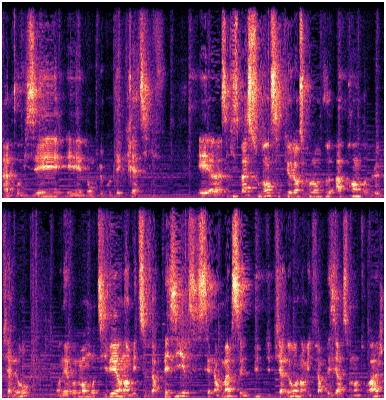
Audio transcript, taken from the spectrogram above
improvisées et donc le côté créatif. Et euh, ce qui se passe souvent, c'est que lorsque l'on veut apprendre le piano, on est vraiment motivé, on a envie de se faire plaisir, c'est normal, c'est le but du piano, on a envie de faire plaisir à son entourage.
